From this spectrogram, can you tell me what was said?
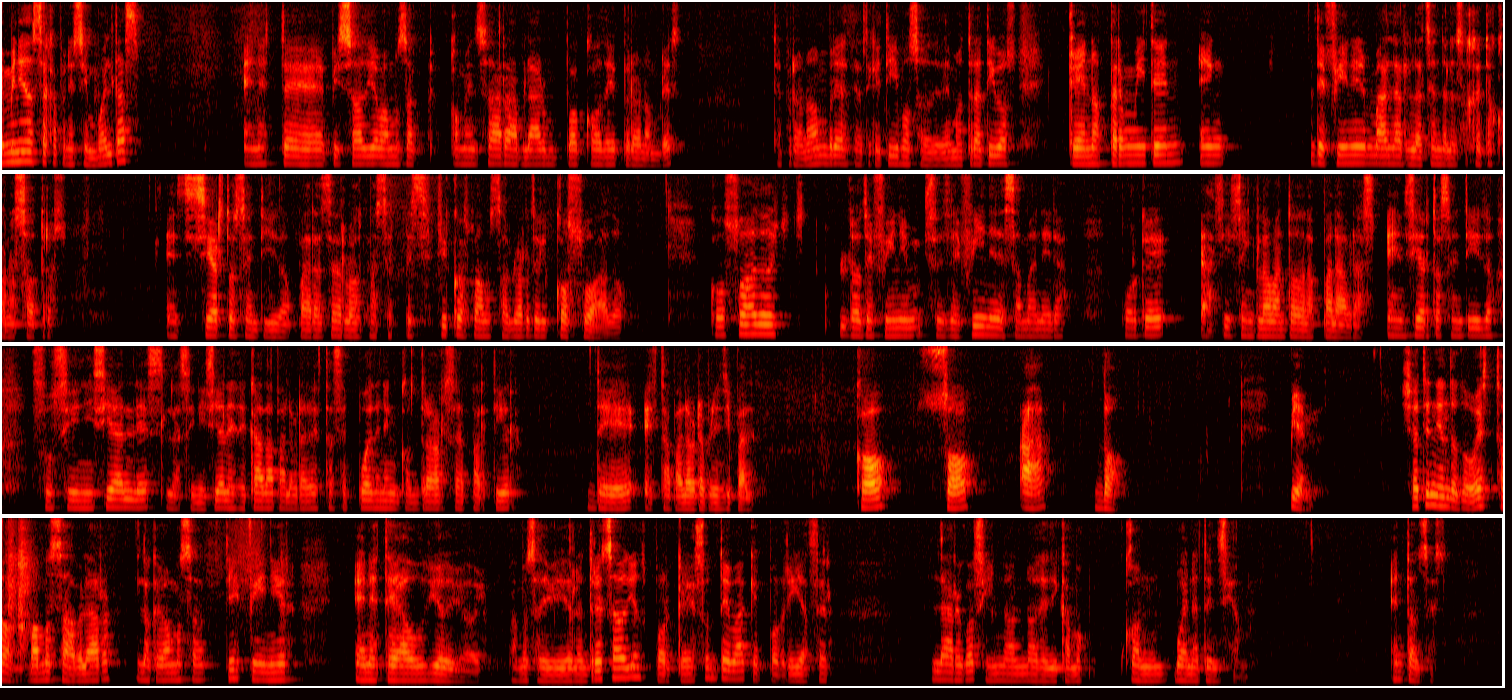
Bienvenidos a Japonés sin vueltas. En este episodio vamos a comenzar a hablar un poco de pronombres, de pronombres, de adjetivos o de demostrativos que nos permiten en definir más la relación de los objetos con nosotros. En cierto sentido, para hacerlos más específicos, vamos a hablar del cosuado. Cosuado lo se define de esa manera porque así se engloban todas las palabras. En cierto sentido, sus iniciales, las iniciales de cada palabra de estas se pueden encontrarse a partir de esta palabra principal. Co, so, a, do. Bien, ya teniendo todo esto, vamos a hablar lo que vamos a definir en este audio de hoy. Vamos a dividirlo en tres audios porque es un tema que podría ser largo si no nos dedicamos con buena atención. Entonces,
